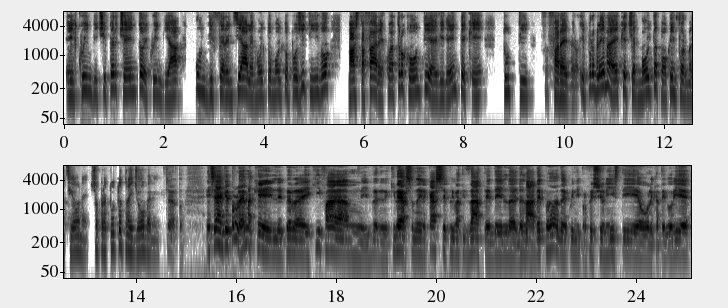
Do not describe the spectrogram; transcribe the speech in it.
e il 15% e quindi ha un differenziale molto molto positivo, basta fare quattro conti, è evidente che tutti farebbero. Il problema è che c'è molta poca informazione, soprattutto tra i giovani. Certo. E c'è anche il problema che per chi, fa, mm, chi versa nelle casse privatizzate del, dell'ADEP, quindi professionisti o le categorie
